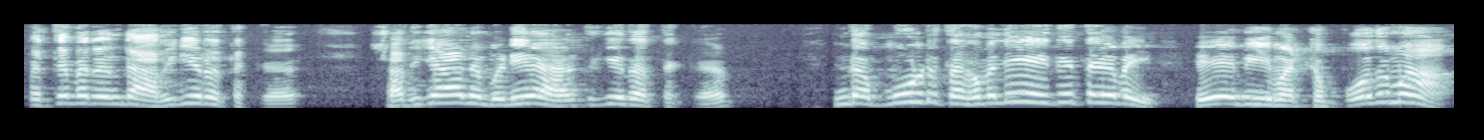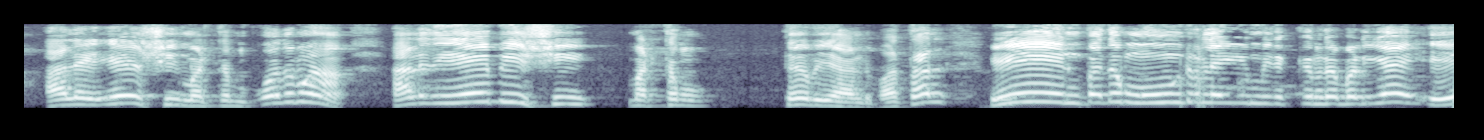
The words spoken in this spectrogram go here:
பெற்றவர் என்று அறிகிறதுக்கு சரியான விடிய அறிகிறதுக்கு இந்த மூன்று தகவலே இது தேவை ஏபி மட்டும் போதுமா? அல்லது ஏசி மட்டும் போதுமா? அல்லது ஏபிசி மட்டும் தேவையா என்று பார்த்தால் ஏ என்பது மூன்றிலையும் இருக்கின்றபடியே ஏ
